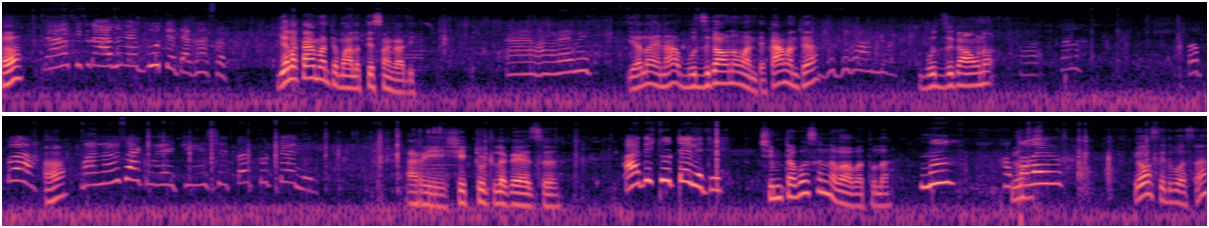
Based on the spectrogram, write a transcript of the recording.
हा त्या तिकडे अजून एक भूत आहे त्या घासात याला काय म्हणते मला ते सांगा आधी. याला आहे ना बुजगावनं म्हणते. काय बुजगावनं. हा? सायकलीची शेतात तुटेल. अरे शीट तुटलं का याचं? आधीच तुटेल ते. चिमटा बसल ना बाबा तुला? मग? हाताला व्यवस्थित बस हा?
